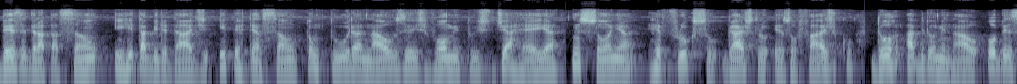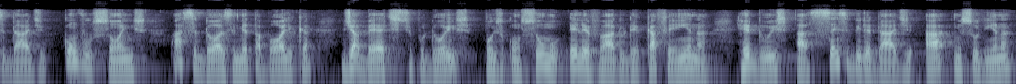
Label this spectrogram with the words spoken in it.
desidratação, irritabilidade, hipertensão, tontura, náuseas, vômitos, diarreia, insônia, refluxo gastroesofágico, dor abdominal, obesidade, convulsões, acidose metabólica, diabetes tipo 2, pois o consumo elevado de cafeína reduz a sensibilidade à insulina,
